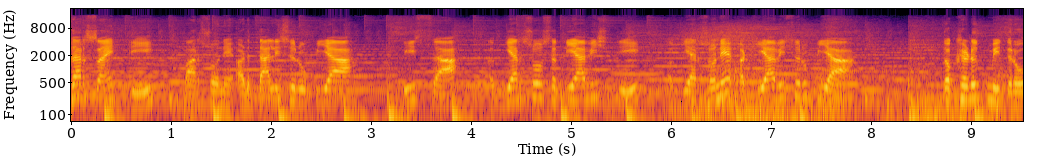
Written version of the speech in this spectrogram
હજાર સાહીઠથી બારસો ને અડતાલીસ રૂપિયા. ડીસા અગિયારસો સત્યાવીસથી અગિયારસો ને અઠ્યાવીસ રૂપિયા. તો ખેડૂત મિત્રો,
